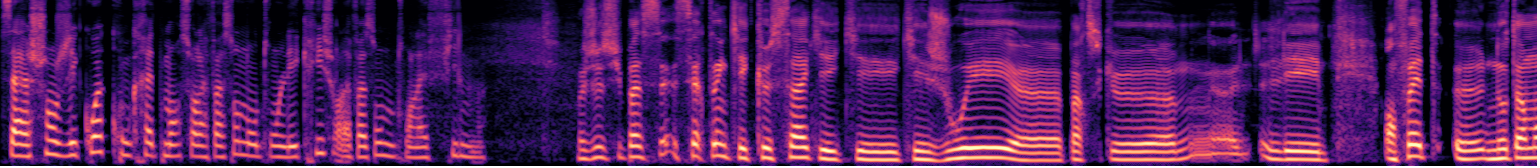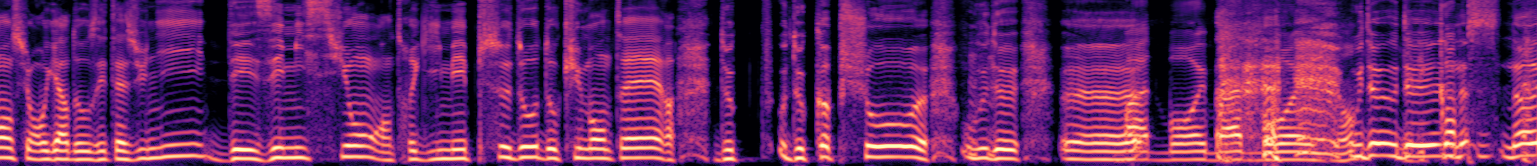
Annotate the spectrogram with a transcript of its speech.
ça a changé quoi concrètement sur la façon dont on l'écrit, sur la façon dont on la filme? Moi, je ne suis pas cer- certain qu'il y ait que ça qui est, qui est, qui est joué, euh, parce que, euh, les... en fait, euh, notamment si on regarde aux États-Unis, des émissions, entre guillemets, pseudo-documentaires de, de cop show ou de. euh, Bad boy, bad boy. non? ou de, ou de- non,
